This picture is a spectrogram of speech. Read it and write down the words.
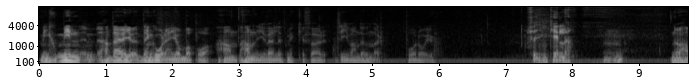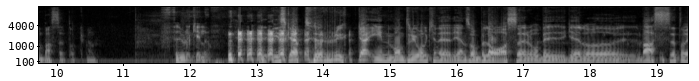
Min, min, han där, den gården jag jobbar på, han, han är ju väldigt mycket för drivande hundar på rådjur. Fin kille. Nu har han basset dock, men... Ful kille. Vi- ska trycka in Montreal Canadiens och Blaser och Beagle och Basset och...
